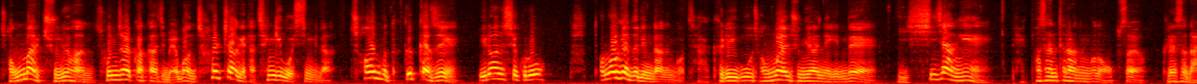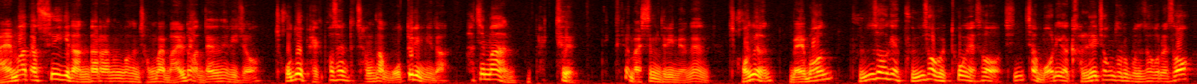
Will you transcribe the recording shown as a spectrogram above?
정말 중요한 손절가까지 매번 철저하게 다 챙기고 있습니다. 처음부터 끝까지 이런 식으로 다 떠먹여 드린다는 거. 자, 그리고 정말 중요한 얘기인데 이 시장에 100%라는 건 없어요. 그래서 날마다 수익이 난다라는 거는 정말 말도 안 되는 일이죠. 저도 100% 장담 못 드립니다. 하지만 팩트, 팩트를 말씀드리면은 저는 매번 분석의 분석을 통해서 진짜 머리가 갈릴 정도로 분석을 해서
